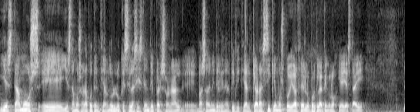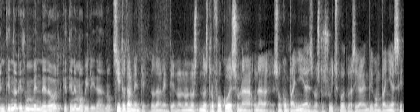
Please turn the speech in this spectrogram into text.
y estamos, eh, y estamos ahora potenciando lo que es el asistente personal eh, basado en inteligencia artificial, que ahora sí que hemos podido hacerlo porque la tecnología ya está ahí. Entiendo que es un vendedor que tiene movilidad, ¿no? Sí, totalmente, totalmente. No, no, nuestro foco es una, una- son compañías, nuestro sweet spot básicamente, compañías que,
